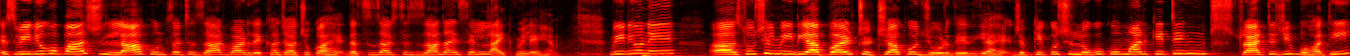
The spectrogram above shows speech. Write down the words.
इस वीडियो को पाँच लाख उनसठ हज़ार बार देखा जा चुका है। दस हज़ार से ज़्यादा इसे लाइक मिले हैं। वीडियो ने सोशल मीडिया पर चर्चा को ज़ोर दे दिया है, जबकि कुछ लोगों को मार्केटिंग स्ट्रैटेजी बहुत ही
